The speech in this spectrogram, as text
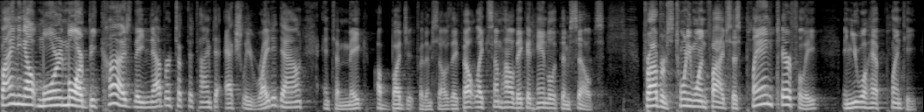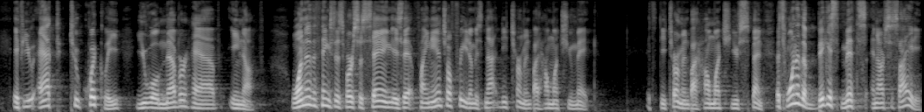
finding out more and more because they never took the time to actually write it down and to make a budget for themselves. They felt like somehow they could handle it themselves. Proverbs 21:5 says, "Plan carefully and you will have plenty. If you act too quickly, you will never have enough." One of the things this verse is saying is that financial freedom is not determined by how much you make. It's determined by how much you spend. It's one of the biggest myths in our society.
